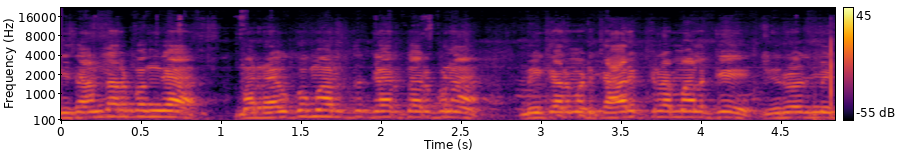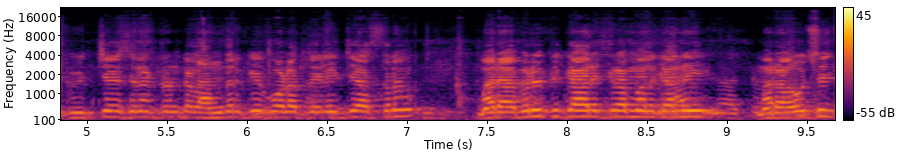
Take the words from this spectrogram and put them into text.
ఈ సందర్భంగా మరి రవికుమార్ గారి తరఫున మీకు అనమాట కార్యక్రమాలకి ఈరోజు మీకు ఇచ్చేసినటువంటి వాళ్ళందరికీ కూడా తెలియజేస్తున్నాం. మరి అభివృద్ధి కార్యక్రమాలు కానీ మరి ఔషధ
